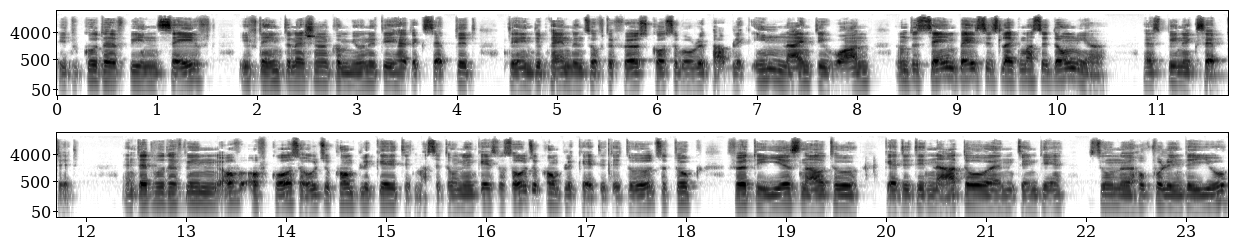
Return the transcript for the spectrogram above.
it could have been saved if the international community had accepted the independence of the first Kosovo Republic in 91 on the same basis like Macedonia has been accepted. And that would have been, of, of course, also complicated. Macedonian case was also complicated. It also took 30 years now to get it in NATO and in the soon, uh, hopefully, in the EU.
